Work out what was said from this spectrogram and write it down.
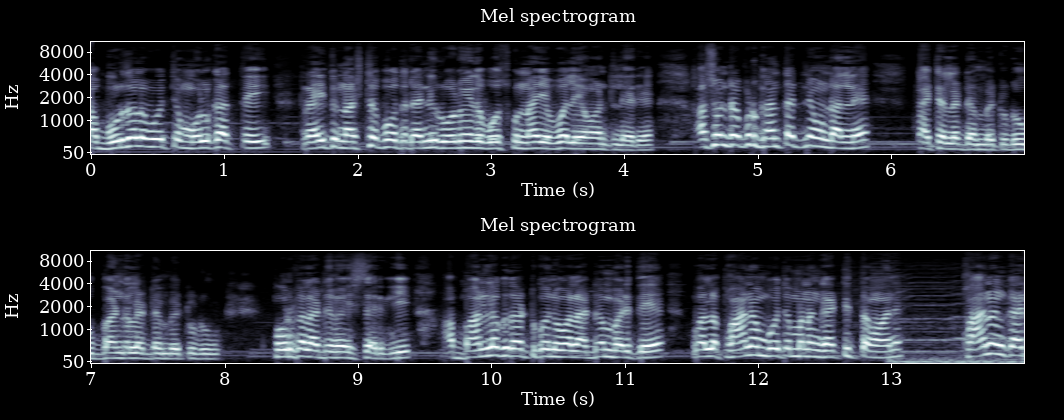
ఆ బురదలు పోతే మొలకత్తాయి రైతు నష్టపోతాడని రోడ్డు మీద పోసుకున్నా ఇవ్వలేమంటలేరే అసొంటప్పుడు గంతట్నే ఉండాలనే. కట్టెలు అడ్డం పెట్టుడు బండలు అడ్డం పెట్టుడు పొరకలు అడ్డం వేసేసరికి ఆ బండ్లకు తట్టుకొని వాళ్ళు అడ్డం పడితే వాళ్ళ పానం పోతే మనం గట్టిస్తామని పానం కర్రీ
